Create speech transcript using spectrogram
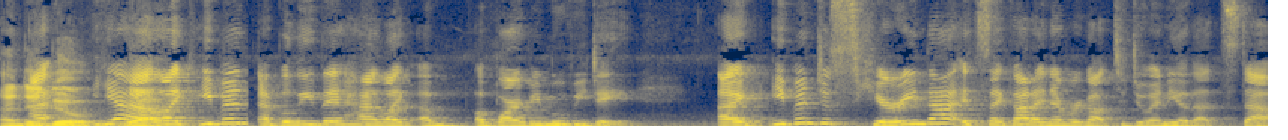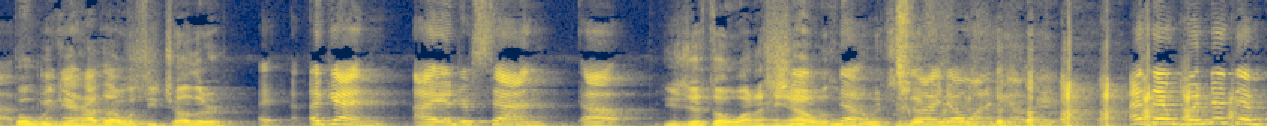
and they I- do. Yeah, like even I believe they had like a, a Barbie movie date. Like even just hearing that, it's like God, I never got to do any of that stuff. but we And can I have that with each other. I- Again, I understand. Uh, You just don't want to hang she- out with no, me, which is no, different. I don't want to hang out with you. And then one of them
